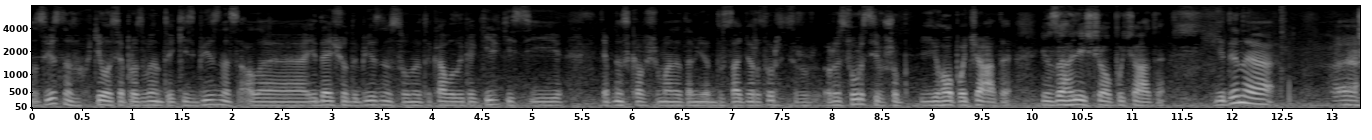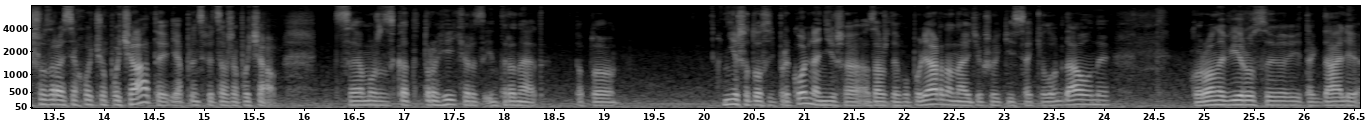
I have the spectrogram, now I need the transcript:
Звісно, хотілося б розвинути якийсь бізнес, але ідей щодо бізнесу не така велика кількість, і я б не сказав, що в мене там є достатньо ресурсів, щоб його почати. І взагалі з чого почати. Єдине, що зараз я хочу почати, я в принципі це вже почав. Це можна сказати торги через інтернет. Тобто ніша досить прикольна, ніша завжди популярна, навіть якщо якісь всякі локдауни, коронавіруси і так далі.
